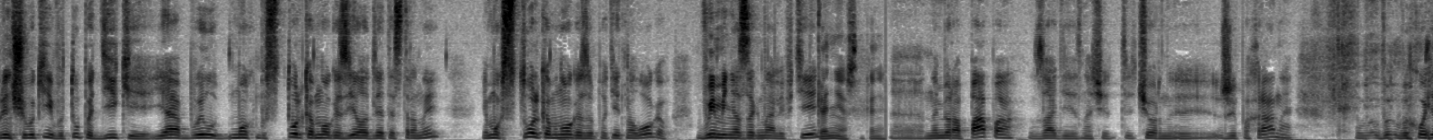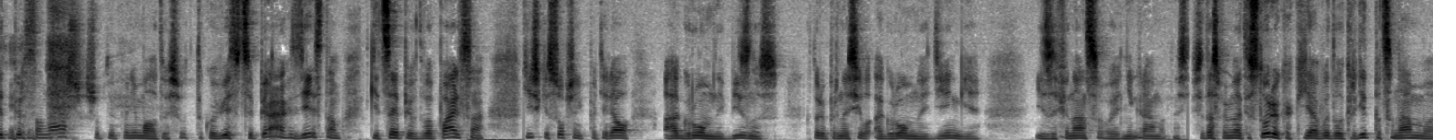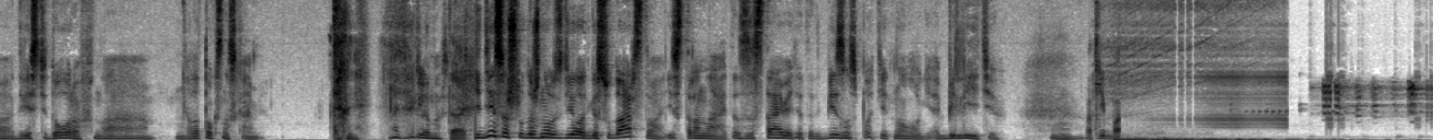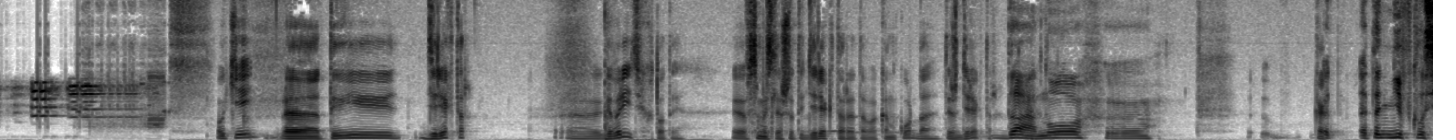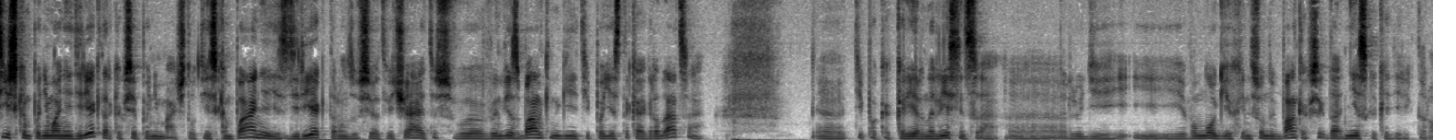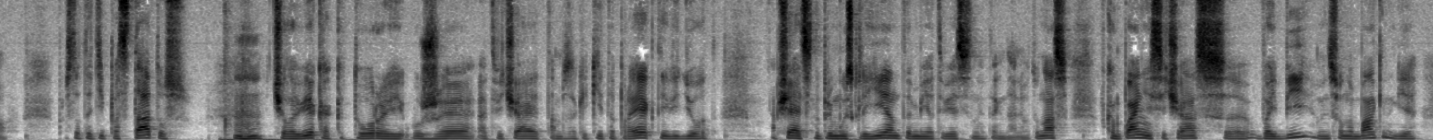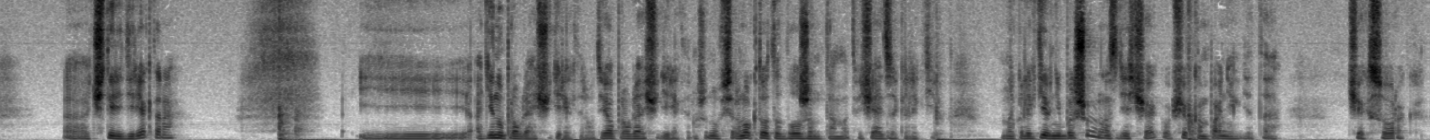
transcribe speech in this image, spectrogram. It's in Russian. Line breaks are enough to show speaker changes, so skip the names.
блин, чуваки, вы тупо дикие. Я был, мог бы столько много сделать для этой страны, я мог столько много заплатить налогов. Вы меня загнали в тень.
Конечно, конечно.
Э, номера папа, сзади, значит, черный джип охраны. В, выходит персонаж, чтобы ты понимал, то есть вот такой весь в цепях, здесь там такие цепи в два пальца. Фактически собственник потерял огромный бизнес, который приносил огромные деньги из-за финансовой неграмотности. Всегда вспоминает историю, как я выдал кредит пацанам 200 э, долларов на лоток с носками. Единственное, что должно сделать государство и страна, это заставить этот бизнес платить налоги, обелить их.
Окей. Э, ты директор? Э, говорить, кто ты? Э, в смысле, что ты директор этого Конкорда? Ты же директор?
Да, но как? Это, это не в классическом понимании директор, как все понимают, что вот есть компания, есть директор, он за все отвечает. То есть в, в инвестбанкинге типа есть такая градация, э, типа как карьерная лестница э, людей. И во многих инвестиционных банках всегда несколько директоров. Просто это типа статус угу. человека, который уже отвечает там за какие-то проекты, ведет общается напрямую с клиентами, ответственно и так далее. Вот у нас в компании сейчас э, в IB, в инвестиционном банкинге, Э, четыре директора и один управляющий директор. Вот я управляющий директор, потому что ну, все равно кто-то должен там отвечать за коллектив. Но коллектив небольшой, у нас 10 человек, вообще в компании где-то человек 40.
